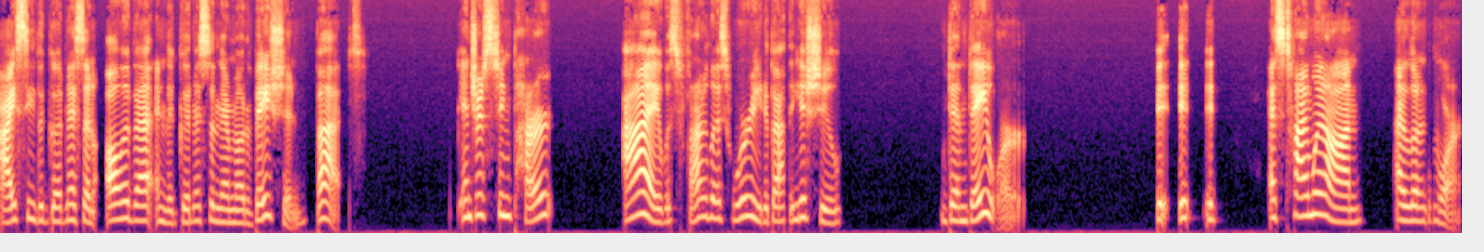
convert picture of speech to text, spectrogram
I see the goodness in all of that and the goodness in their motivation. But interesting part, I was far less worried about the issue than they were. It, it, it, as time went on, I learned more.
